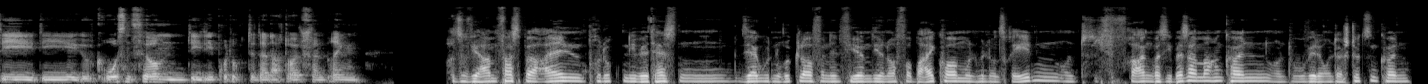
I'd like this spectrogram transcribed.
die, die großen Firmen, die die Produkte dann nach Deutschland bringen? Also wir haben fast bei allen Produkten, die wir testen, sehr guten Rücklauf von den Firmen, die auch vorbeikommen und mit uns reden und sich fragen, was sie besser machen können und wo wir da unterstützen können.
